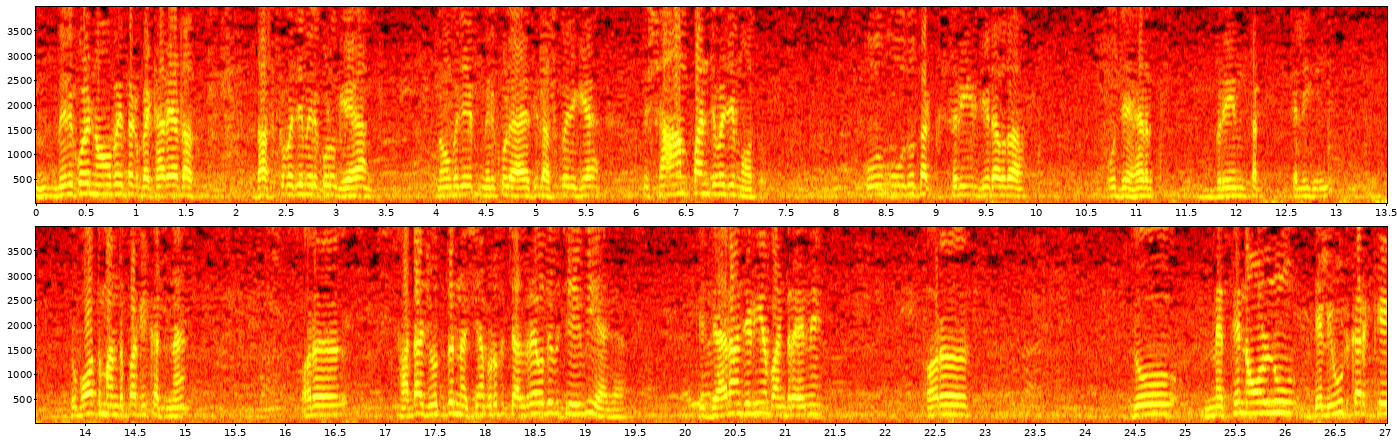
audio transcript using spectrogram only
ਮੇਰੇ ਕੋਲ 9 ਵਜੇ ਤੱਕ ਬੈਠਾ ਰਿਹਾ 10 10 ਵਜੇ ਮੇਰੇ ਕੋਲ ਗਿਆ। 9 ਵਜੇ ਮੇਰੇ ਕੋਲ ਆਇਆ ਸੀ 10 ਵਜੇ ਗਿਆ। ਤੇ ਸ਼ਾਮ 5 ਵਜੇ ਮੌਤ ਹੋ ਉਹ ਉਦੋਂ ਤੱਕ ਸਰੀਰ ਜਿਹੜਾ ਉਹਦਾ, ਉਹ ਜ਼ਹਿਰ ਬ੍ਰੇਨ ਤੱਕ ਚਲੀ ਗਈ। ਸੋ ਬਹੁਤ ਮੰਦਭਾਗੀ ਘਟਨਾ ਹੈ। ਔਰ ਸਾਡਾ ਯੁੱਧ ਨਸ਼ਿਆਂ ਵਿਰੁੱਧ ਚੱਲ ਰਿਹਾ, ਉਹਦੇ ਵਿੱਚ ਇਹ ਵੀ ਹੈਗਾ ਕਿ ਜ਼ਹਿਰਾਂ ਜਿਹੜੀਆਂ ਵੰਡ ਰਹੇ ਨੇ, ਔਰ ਜੋ ਮੈਥੇਨੋਲ ਨੂੰ ਡਿਲੂਟ ਕਰਕੇ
